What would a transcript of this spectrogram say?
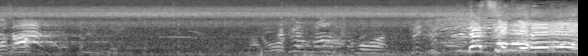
Come on. That's it, Billy!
